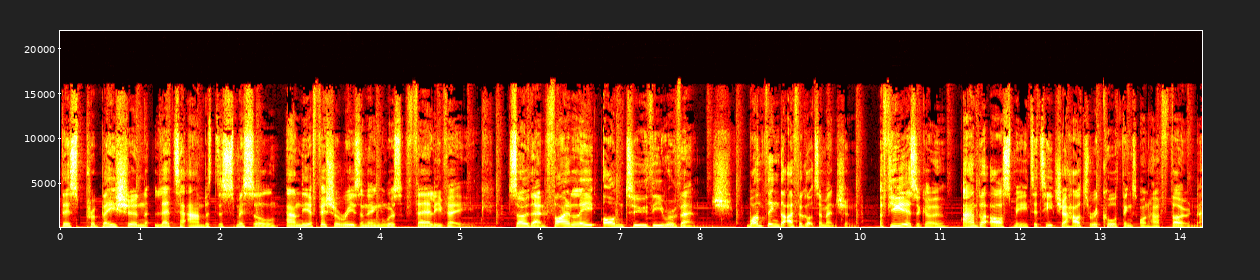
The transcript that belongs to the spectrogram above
this probation led to Amber's dismissal, and the official reasoning was fairly vague. So then, finally, on to the revenge. One thing that I forgot to mention a few years ago, Amber asked me to teach her how to record things on her phone,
